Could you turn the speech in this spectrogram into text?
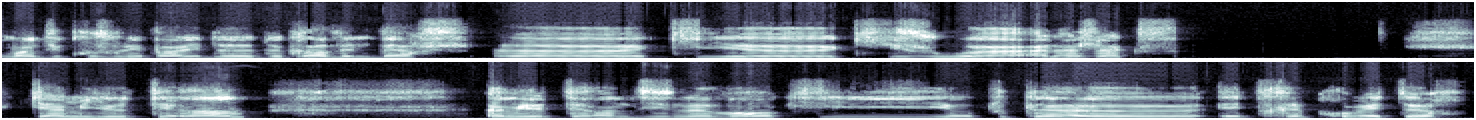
moi, du coup, je voulais parler de, Gravenberch qui, qui joue à, à l'Ajax, qui est un milieu de terrain, un milieu de terrain de 19 ans qui, en tout cas, est très prometteur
